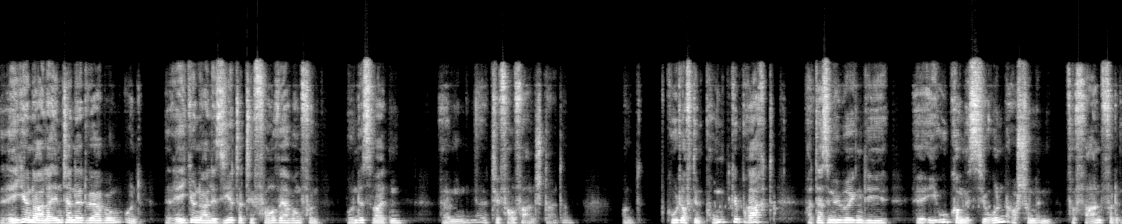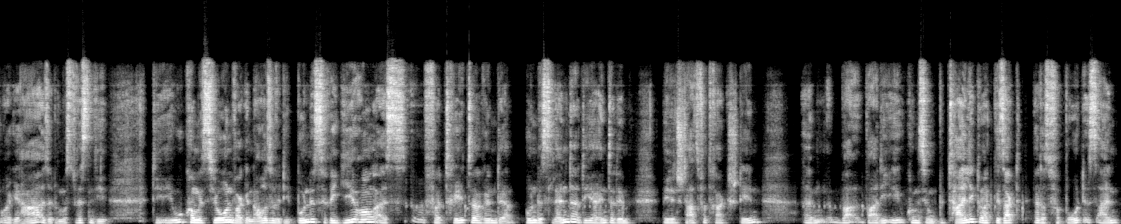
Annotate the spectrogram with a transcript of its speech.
regionaler Internetwerbung und regionalisierter TV-Werbung von bundesweiten ähm, TV-Veranstaltern. Und gut auf den Punkt gebracht hat das im Übrigen die EU-Kommission auch schon im Verfahren vor dem EuGH. Also du musst wissen, die, die EU-Kommission war genauso wie die Bundesregierung als Vertreterin der Bundesländer, die ja hinter dem Medienstaatsvertrag stehen, ähm, war, war die EU-Kommission beteiligt und hat gesagt, ja, das Verbot ist ein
